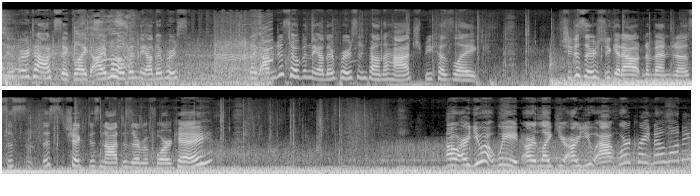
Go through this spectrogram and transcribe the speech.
Super toxic. Like, I'm hoping the other person... Like, I'm just hoping the other person found the hatch because, like, she deserves to get out and avenge us. This, this chick does not deserve a 4K. Oh, are you at wait? Are like you are you at work right now, Lonnie?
